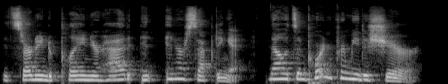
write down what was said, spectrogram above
it's starting to play in your head and intercepting it. Now, it's important for me to share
